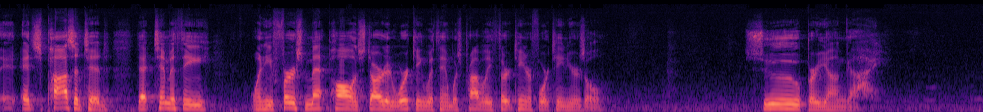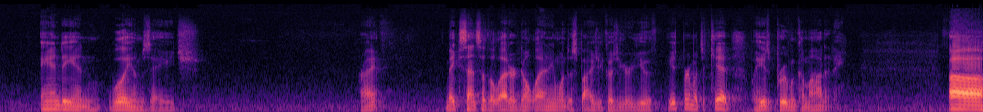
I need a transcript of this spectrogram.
it, it's posited that Timothy, when he first met Paul and started working with him, was probably 13 or 14 years old. Super young guy. Andy and William's age. Right? Make sense of the letter. Don't let anyone despise you because of your youth. He's pretty much a kid, but he's a proven commodity. Uh,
